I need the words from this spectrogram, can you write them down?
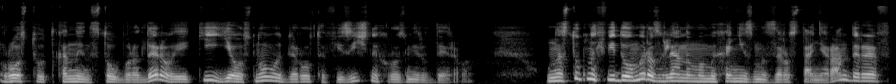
росту тканин стовбура дерева, які є основою для росту фізичних розмірів дерева. У наступних відео ми розглянемо механізми заростання ран дерев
